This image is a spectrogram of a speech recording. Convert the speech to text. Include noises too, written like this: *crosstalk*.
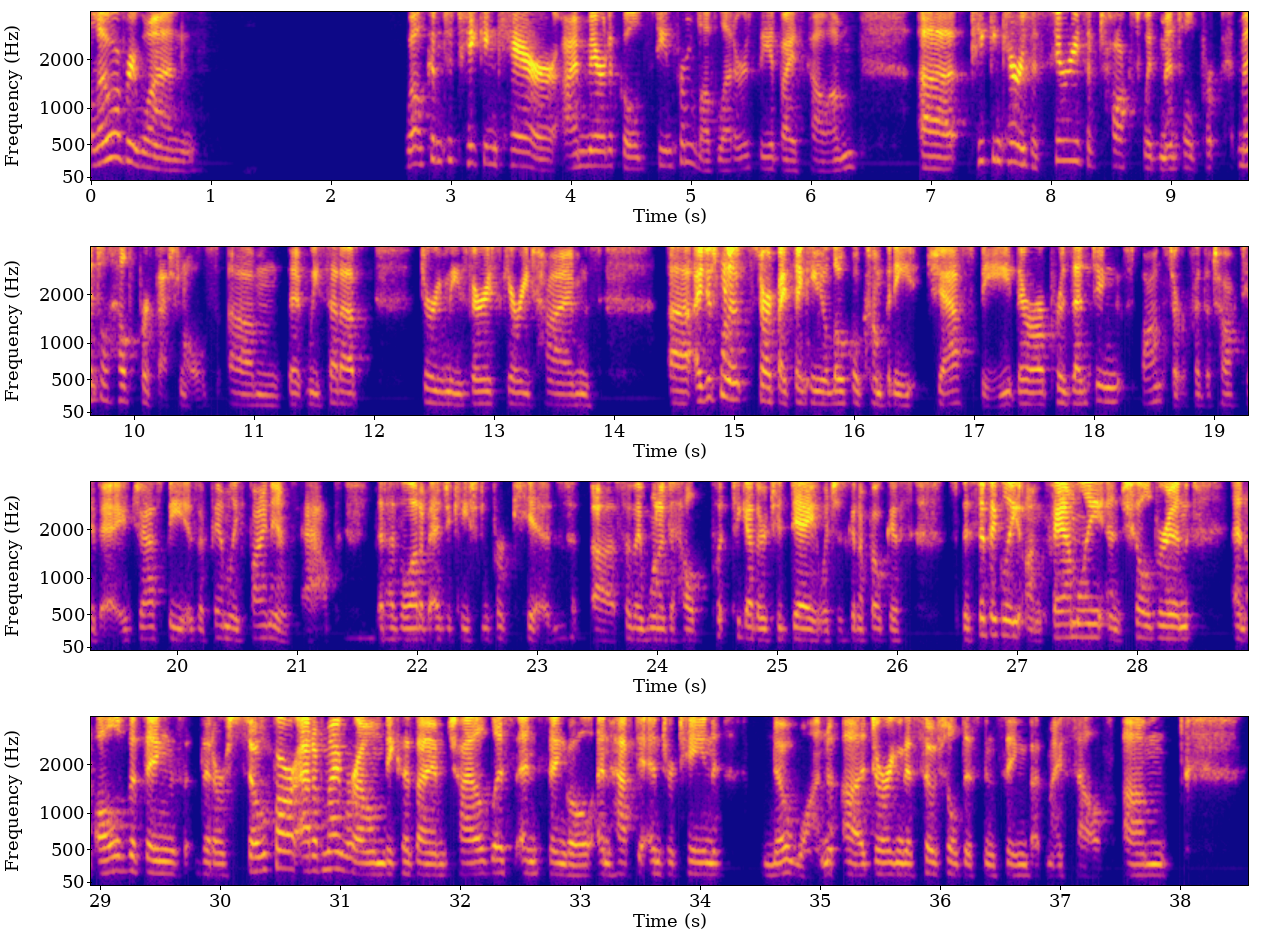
Hello, everyone. Welcome to Taking Care. I'm Meredith Goldstein from Love Letters, the advice column. Uh, Taking Care is a series of talks with mental, mental health professionals um, that we set up during these very scary times uh, I just want to start by thanking a local company, Jassby. They're our presenting sponsor for the talk today. Jassby is a family finance app that has a lot of education for kids. Uh, so they wanted to help put together today, which is going to focus specifically on family and children and all of the things that are so far out of my realm because I am childless and single and have to entertain no one uh, during the social distancing but myself. Um,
